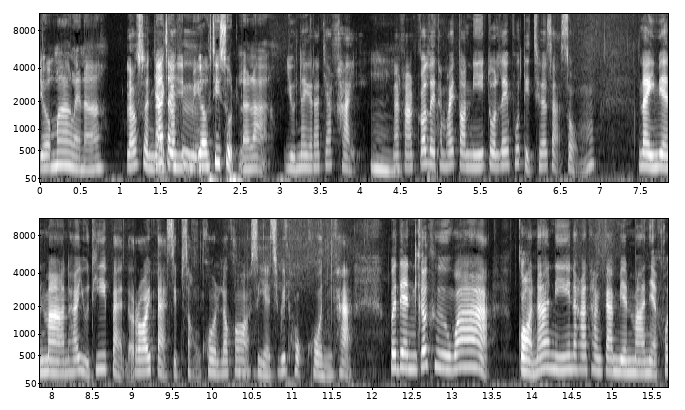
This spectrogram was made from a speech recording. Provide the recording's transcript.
เยอะมากเลยนะแล้วส่วนใหญ่น่าจะก็คือเยอะที่สุดแล้วล่ะ อยู่ในรัฐยะไข่อืมนะคะ ก็เลยทำให้ตอนนี้ตัวเลขผู้ติดเชื้อสะสม ในเมียนมานะคะอยู่ที่ 882 คน แล้วก็เสียชีวิต 6 คนค่ะ ประเด็นก็คือว่าก่อนหน้านี้นะคะ ทางการเมียนมาเนี่ยเขา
